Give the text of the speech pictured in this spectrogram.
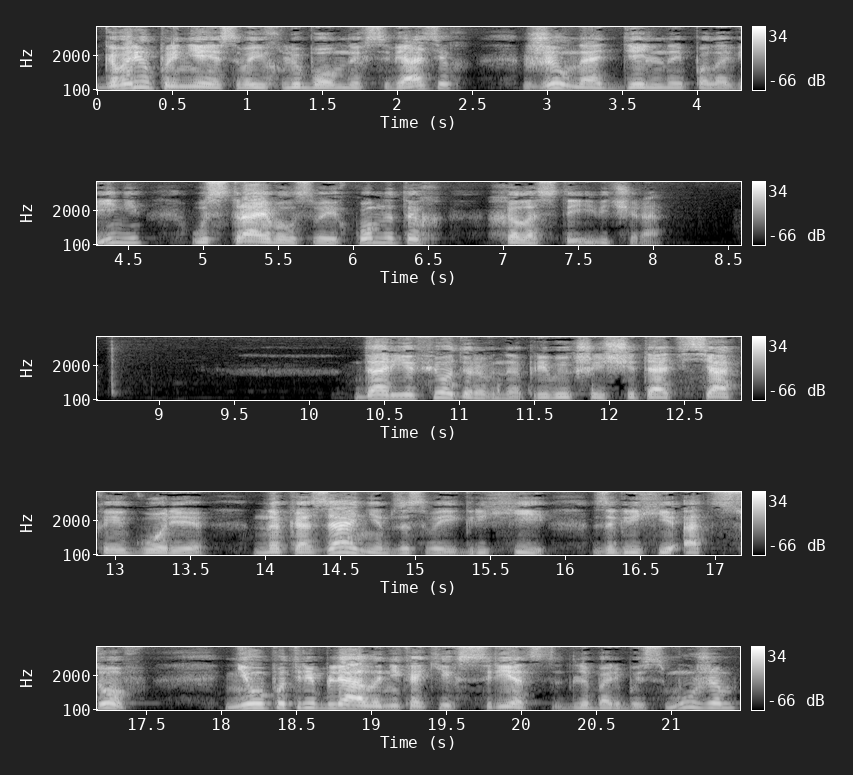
говорил при ней о своих любовных связях, жил на отдельной половине, устраивал в своих комнатах холостые вечера. Дарья Федоровна, привыкшая считать всякое горе наказанием за свои грехи, за грехи отцов, не употребляла никаких средств для борьбы с мужем,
